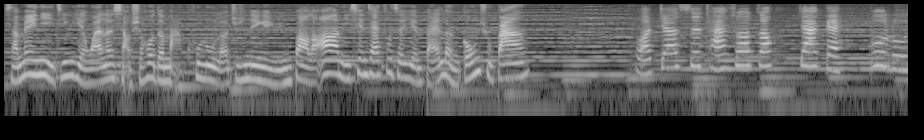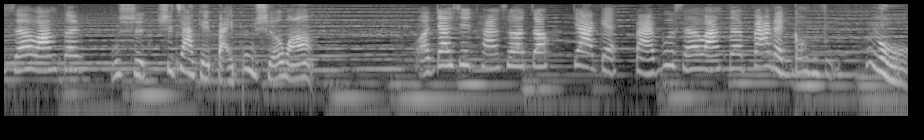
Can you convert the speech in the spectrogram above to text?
小妹，你已经演完了小时候的马库路了，就是那个云豹了啊！你现在负责演白冷公主吧。我就是传说中嫁给布鲁蛇王的，不是，是嫁给百步蛇王。我就是传说中嫁给百步蛇王的巴冷公主。哎呦，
